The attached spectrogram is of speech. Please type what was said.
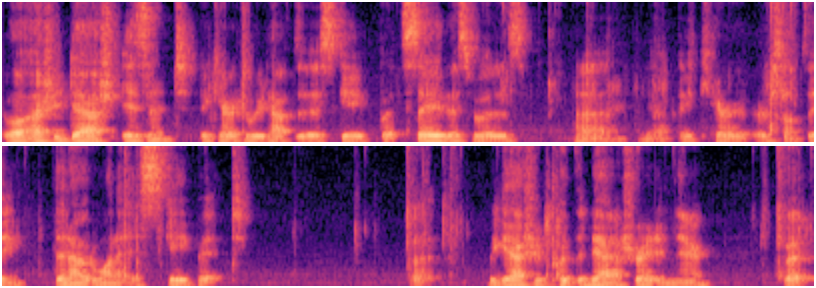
well, actually dash isn't a character we'd have to escape, but say this was uh, you know, a caret or something, then I would want to escape it. But we could actually put the dash right in there. But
